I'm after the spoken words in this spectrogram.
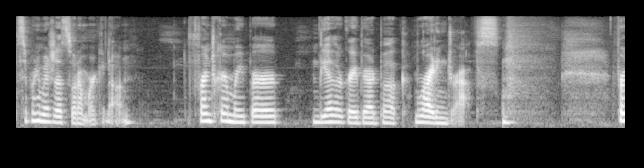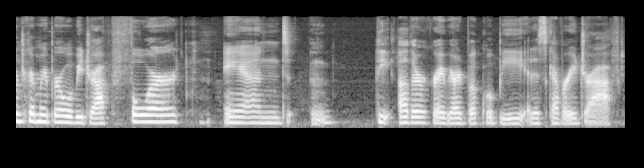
So pretty much that's what I'm working on. French Grim Reaper, the other graveyard book, writing drafts. French Grim Reaper will be draft four, and the other graveyard book will be a discovery draft.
